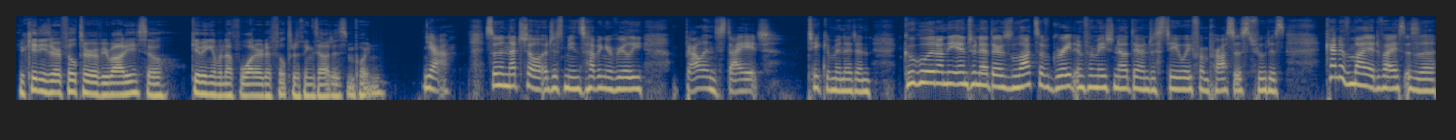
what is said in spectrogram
Your kidneys are a filter of your body, so giving them enough water to filter things out is important. Yeah. So in a nutshell, it just means having a really balanced diet. Take a minute and Google it on the internet. There's lots of great information out there and just stay away from processed food is kind of my advice as a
